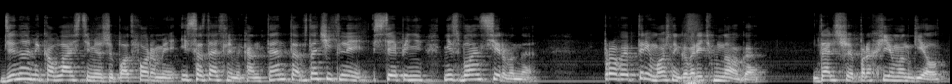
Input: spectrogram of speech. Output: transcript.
Динамика власти между платформами и создателями контента в значительной степени не сбалансирована. Про Web3 можно говорить много. Дальше про Human Guild.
